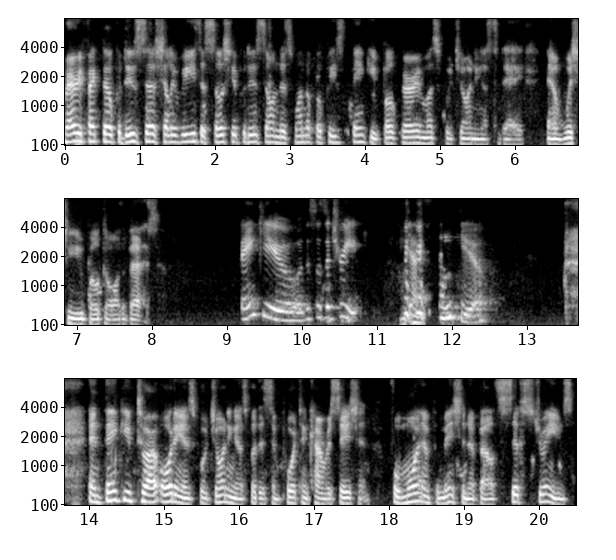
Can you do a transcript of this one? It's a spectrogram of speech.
Mary Fecteau, producer, Shelli Reeves, associate producer on this wonderful piece. Thank you both very much for joining us today and wishing you both all the best. Thank you. This was a treat. Yes, thank you. And thank you to our audience for joining us for this important conversation. For more information about CIFF Streams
